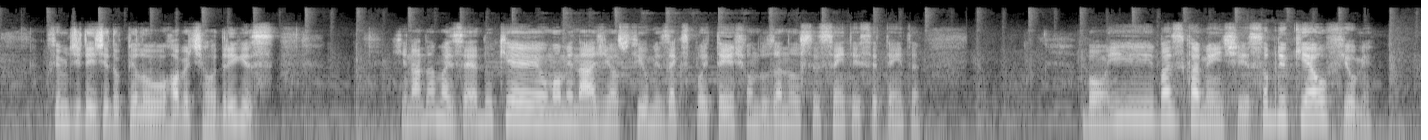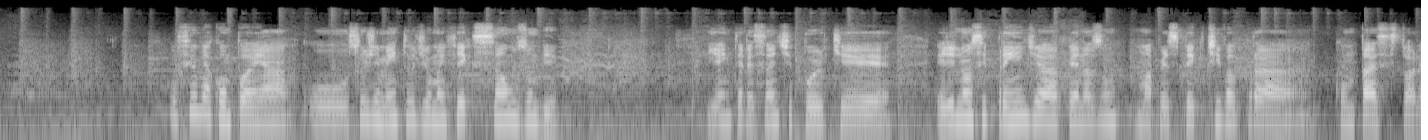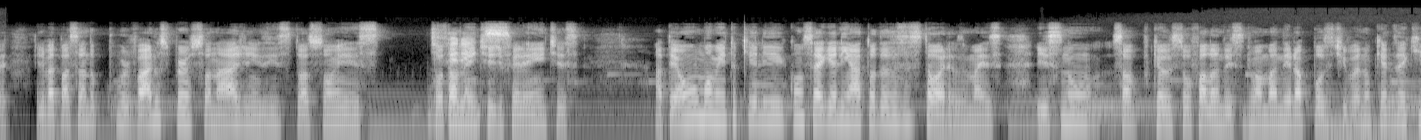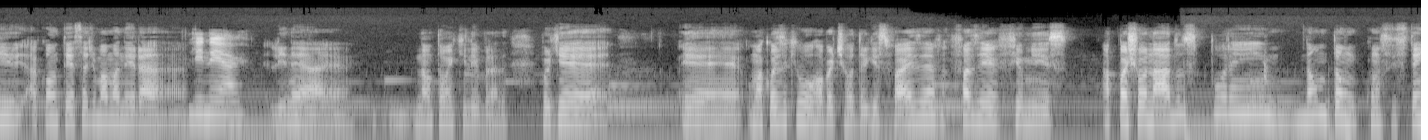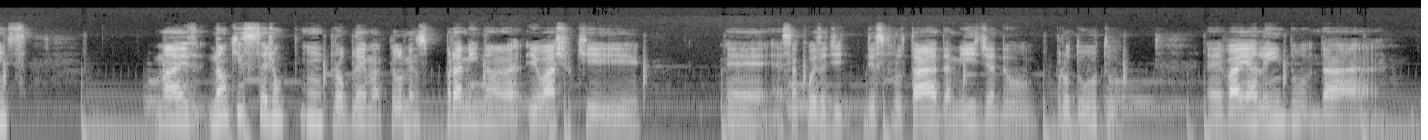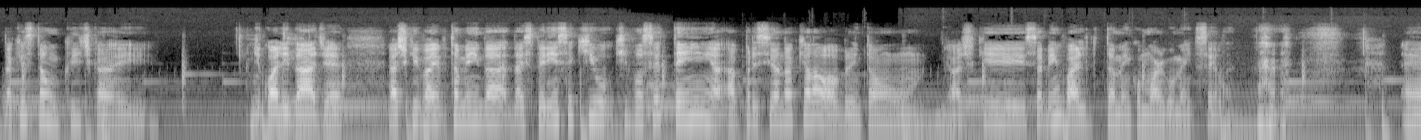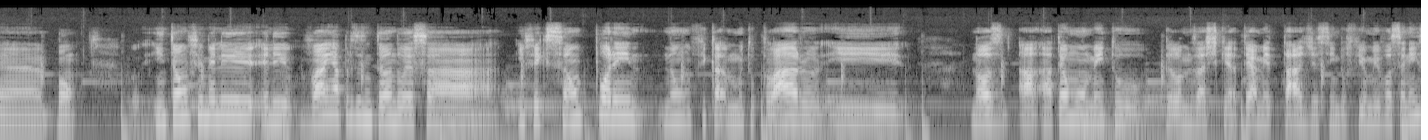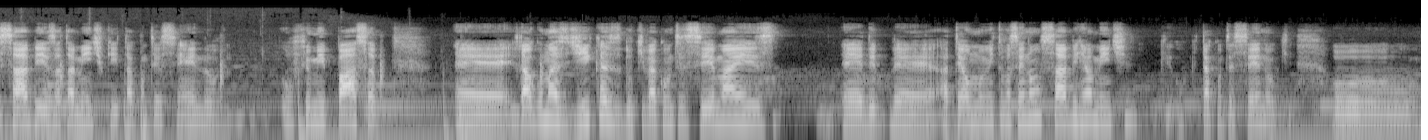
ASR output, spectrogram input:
O filme dirigido pelo Robert Rodrigues, que nada mais é do que uma homenagem aos filmes exploitation dos anos 60 e 70. Bom, e basicamente sobre o que é o filme. O filme acompanha o surgimento de uma infecção zumbi e é interessante porque ele não se prende a apenas um, uma perspectiva para contar essa história. Ele vai passando por vários personagens em situações diferentes. totalmente diferentes. Até um momento que ele consegue alinhar todas as histórias, mas isso não. Só porque eu estou falando isso de uma maneira positiva, não quer dizer que aconteça de uma maneira. Linear. Linear, é. Não tão equilibrada. Porque é, uma coisa que o Robert Rodrigues faz é fazer filmes apaixonados, porém não tão consistentes. Mas não que isso seja um, um problema, pelo menos para mim não. Eu acho que é, essa coisa de desfrutar da mídia, do produto, é, vai além do, da, da questão crítica e de qualidade. É, acho que vai também da, da experiência que, que você tem apreciando aquela obra. Então, eu acho que isso é bem válido também como argumento, sei lá. é, bom, então o filme ele, ele vai apresentando essa infecção, porém não fica muito claro e nós a, até o momento, pelo menos acho que até a metade assim do filme, você nem sabe exatamente o que está acontecendo. O filme passa é, ele dá algumas dicas do que vai acontecer, mas é, de, é, até o momento você não sabe realmente o que está acontecendo, o, que, o,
